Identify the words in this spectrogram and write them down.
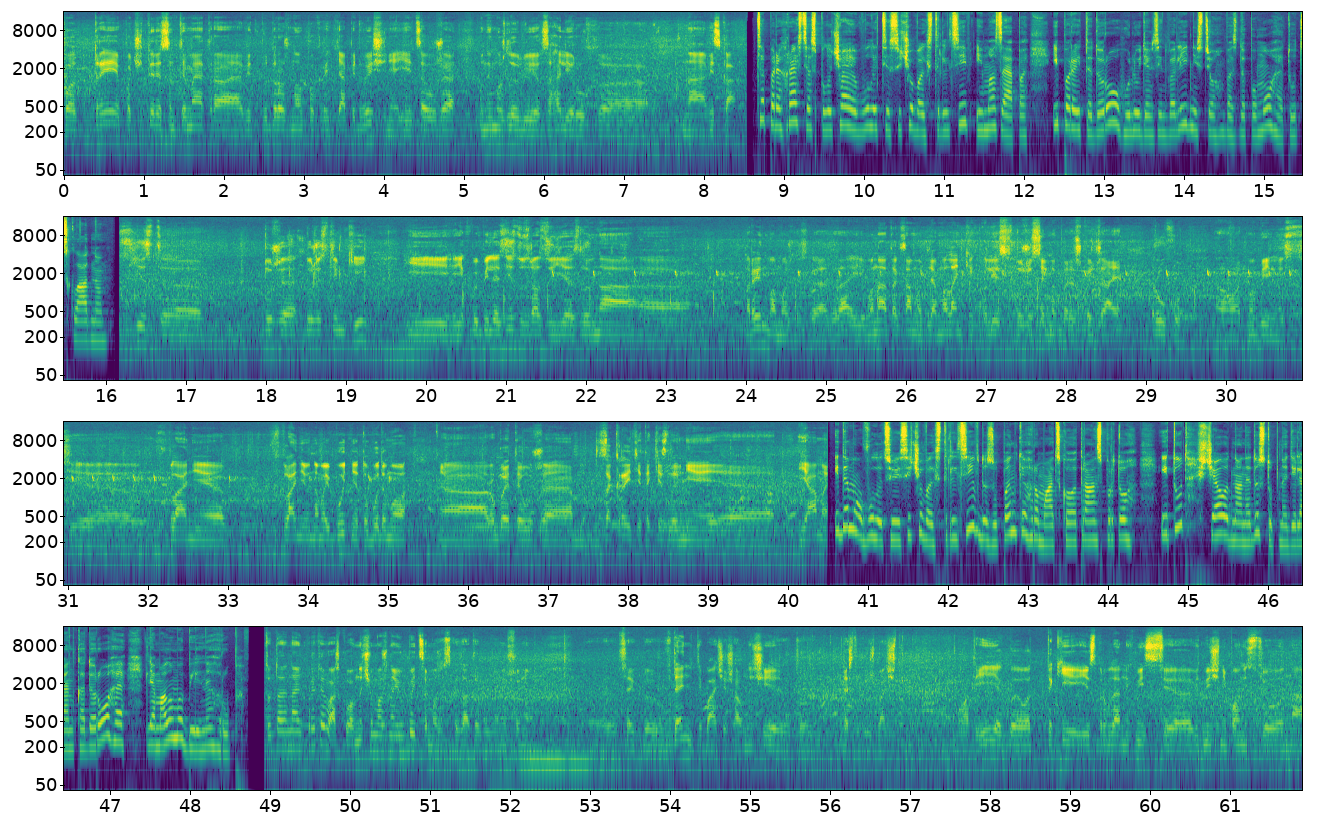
по 3 по 4 сантиметра від дорожнього покриття підвищення, і це вже унеможливлює взагалі рух на візках. Це перехрестя сполучає вулиці Січових стрільців і Мазепи, і перейти дорогу людям з інвалідністю без допомоги тут складно. З'їзд дуже, дуже стрімкий, і якби біля з'їзду зразу є зливна е, ринва, можна сказати. Да? І вона так само для маленьких коліс дуже сильно перешкоджає руху, от, мобільності. Е, В плані, в плані на майбутнє то будемо е, робити вже закриті такі зливні ями. Ідемо вулицею Січових стрільців до зупинки громадського транспорту. І тут ще одна недоступна ділянка дороги для маломобільних груп. Тут навіть пройти важко, а вночі можна і вбитися, можна сказати, тому що ну, е, це якби вдень ти бачиш, а вночі то де ж ти будеш бачити. От, і якби от такі із проблемних місць е, відмічені повністю на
